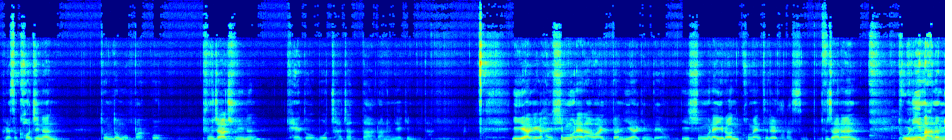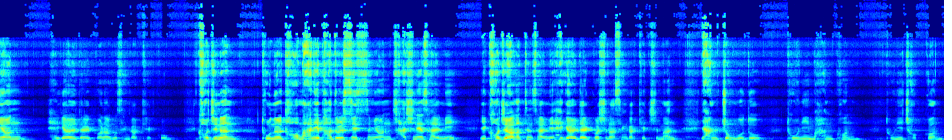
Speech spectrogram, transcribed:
그래서 거지는 돈도 못 받고 부자 주인은 개도 못 찾았다라는 얘기입니다. 이 이야기가 한 신문에 나와 있던 이야기인데요. 이 신문에 이런 코멘트를 달았습니다. 부자는 돈이 많으면 해결될 거라고 생각했고 거지는 돈을 더 많이 받을 수 있으면 자신의 삶이 이 거지와 같은 삶이 해결될 것이라 생각했지만 양쪽 모두 돈이 많건 돈이 적건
